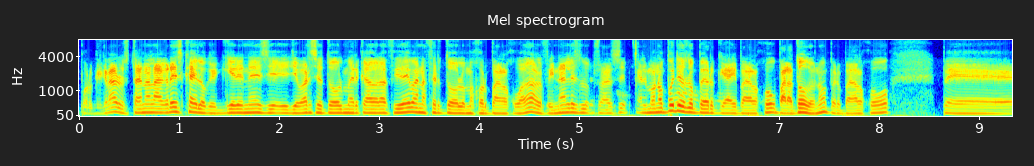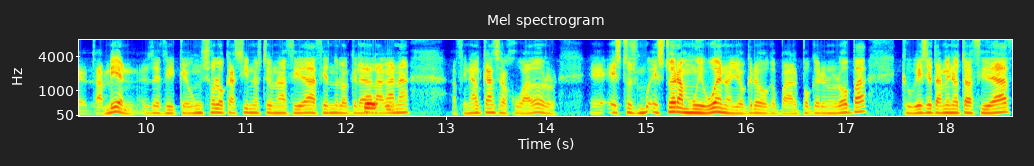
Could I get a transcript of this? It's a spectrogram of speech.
porque claro, están a la gresca y lo que quieren es lle- llevarse todo el mercado a la ciudad y van a hacer todo lo mejor para el jugador. Al final, es lo- o el monopolio es lo peor que hay para el juego, para todo, ¿no? Pero para el juego también. Es decir, que un solo casino esté en una ciudad haciendo lo que le da la gana, al final cansa al jugador. Eh, esto, es, esto era muy bueno, yo creo, que para el póker en Europa, que hubiese también otra ciudad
